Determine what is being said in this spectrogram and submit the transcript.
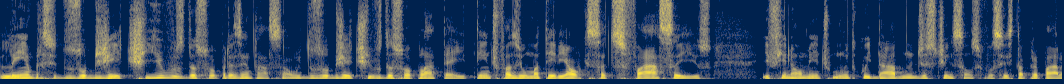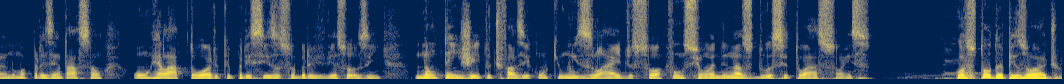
Lembre-se dos objetivos da sua apresentação e dos objetivos da sua plateia e tente fazer um material que satisfaça isso. E, finalmente, muito cuidado na distinção se você está preparando uma apresentação ou um relatório que precisa sobreviver sozinho. Não tem jeito de fazer com que um slide só funcione nas duas situações. Gostou do episódio?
